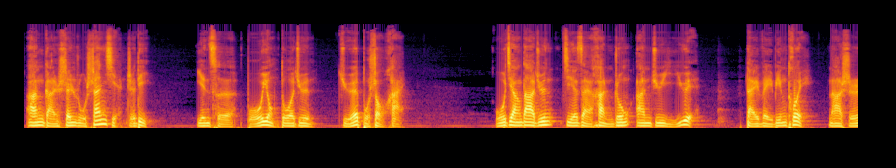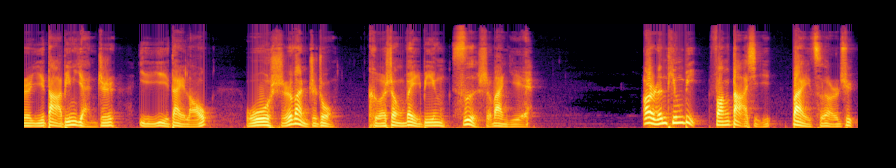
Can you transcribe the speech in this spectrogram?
安敢深入山险之地？因此不用多军，绝不受害。吾将大军皆在汉中安居一月，待魏兵退，那时以大兵掩之，以逸待劳。吾十万之众。可胜魏兵四十万也。二人听毕，方大喜，拜辞而去。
